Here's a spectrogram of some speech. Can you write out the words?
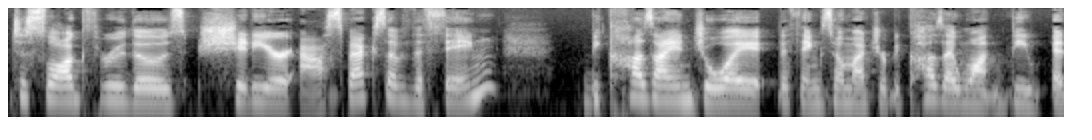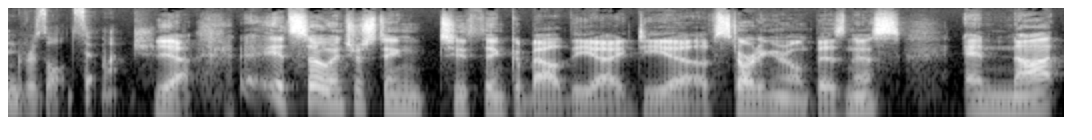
to slog through those shittier aspects of the thing because I enjoy the thing so much or because I want the end result so much? Yeah. It's so interesting to think about the idea of starting your own business and not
